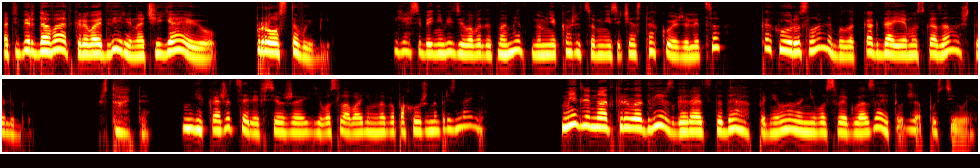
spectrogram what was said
А теперь давай открывай дверь, иначе я ее просто выбью». Я себя не видела в этот момент, но мне кажется, мне сейчас такое же лицо, какое у Руслана было, когда я ему сказала, что люблю. Что это? Мне кажется, ли все же его слова немного похожи на признание? Медленно открыла дверь, сгорая от стыда, подняла на него свои глаза и тут же опустила их.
